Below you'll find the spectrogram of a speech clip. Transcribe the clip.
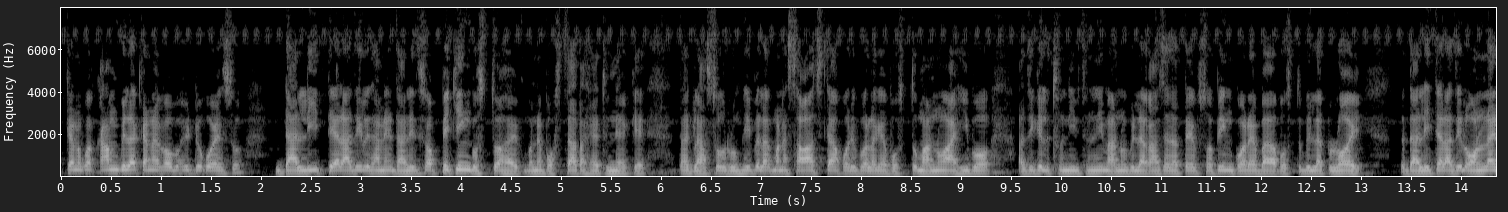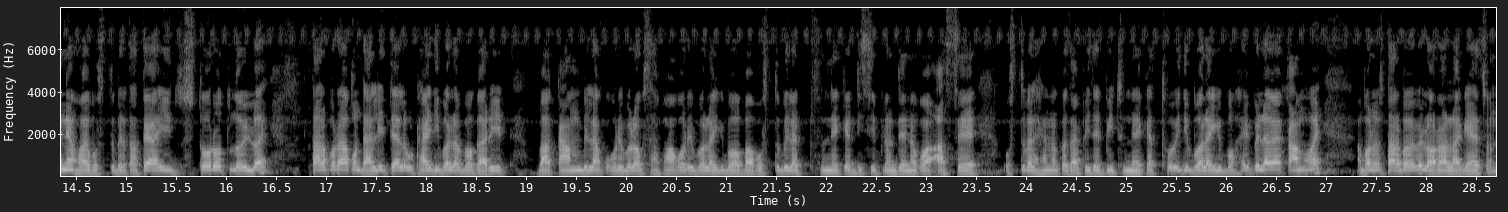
কেনেকুৱা কামবিলাক কেনেকুৱা হ'ব সেইটো কৈ আছোঁ। দালি, তেল আজিকালি জানে দালি চব পেকিং বস্তু আহে মানে বস্তাত আহে ধুনীয়াকৈ। তাৰ গ্লাছৰ ৰুম সেইবিলাক মানে চোৱা চিতা কৰিব লাগে, বস্তু মানুহ আহিব। আজিকালি ধনী ধনী মানুহবিলাক আছে, তাতে শ্বপিং কৰে বা বস্তুবিলাক লয়। দালি তেল আজিকালি অনলাইনে হয় বস্তুবিলাক, তাতে আহি ষ্ট'ৰত লৈ লয়। তাৰ পৰা দালি তেল উঠাই দিব লাগিব গাড়ীত বা কামবিলাক কৰিব লাগিব, চাফা কৰিব লাগিব বা বস্তুবিলাক ধুনীয়াকৈ ডিচিপ্লিন যেনেকুৱা আছে, বস্তুবিলাক সেনেকুৱা জাপি জাপি ধুনীয়াকৈ থৈ দিব লাগিব, সেইবিলাকে কাম হয়। আপোনাৰ তাৰ বাবে ল'ৰা লাগে এজন।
